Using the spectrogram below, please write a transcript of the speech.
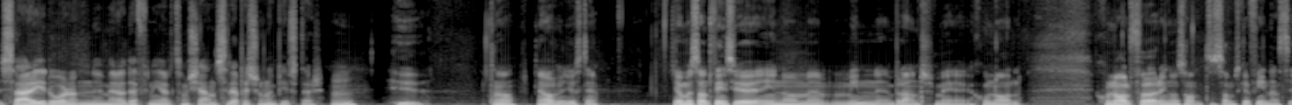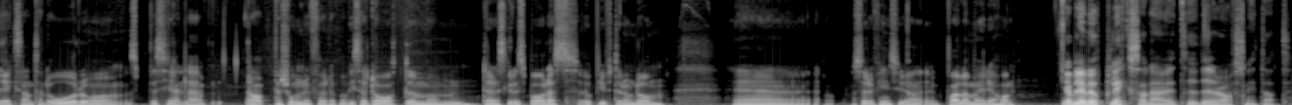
Sverige då numera definierat som känsliga personuppgifter. Mm. Hur? Ja, ja, just det. Ja, men sånt finns ju inom eh, min bransch med journal, journalföring och sånt som ska finnas i x antal år och speciella ja, personer födda på vissa datum. Om, där ska det sparas uppgifter om dem. Eh, så det finns ju på alla möjliga håll. Jag blev uppläxad här i tidigare avsnitt. Att,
